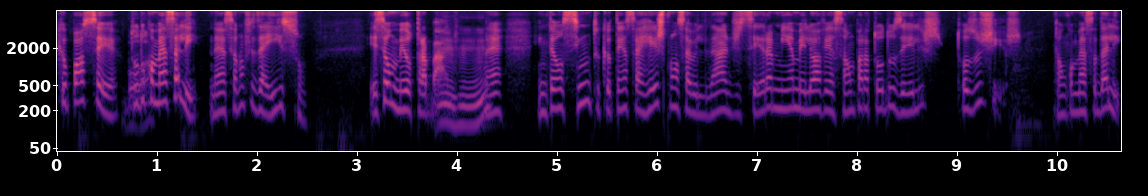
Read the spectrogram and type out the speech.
que eu posso ser. Boa. Tudo começa ali, né? Se eu não fizer isso, esse é o meu trabalho, Uhum. né? Então, eu sinto que eu tenho essa responsabilidade de ser a minha melhor versão para todos eles, todos os dias. Então, começa dali.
